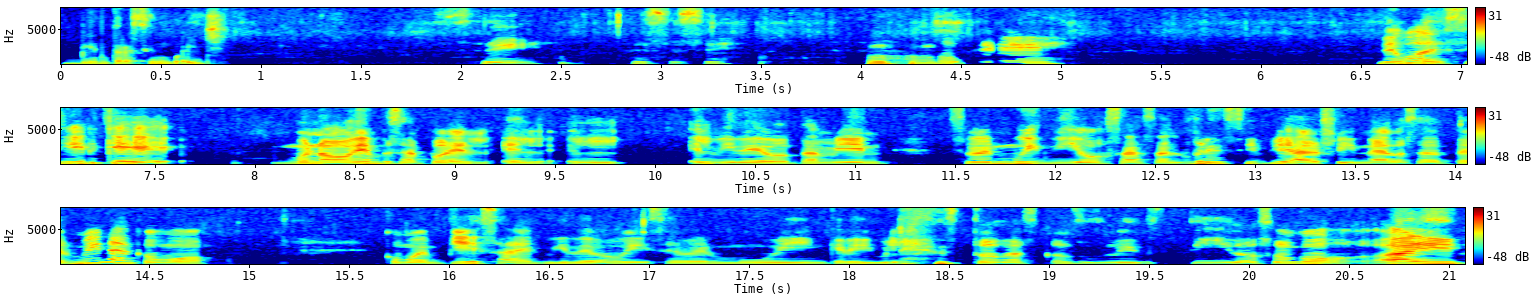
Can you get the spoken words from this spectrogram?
mientras en YG. Sí, sí, sí, sí. Ok. Debo decir que, bueno, voy a empezar por el, el, el video también. Se ven muy diosas al principio y al final, o sea, termina como como empieza el video y se ven muy increíbles todas con sus vestidos. Son como, ay,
